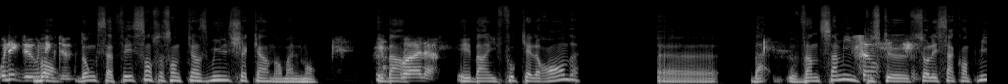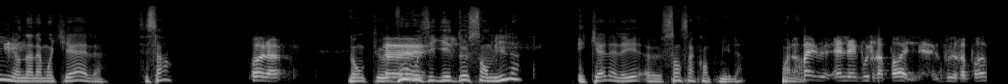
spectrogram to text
On est que deux, on est deux. Donc ça fait 175 000 chacun normalement. Eh ben, voilà. Eh ben, il faut qu'elle rende euh, bah, 25 000, puisque sur les 50 000, il y en a la moitié elle. C'est ça? Voilà. Donc euh, vous, euh, vous ayez 200 000 et qu'elle, elle est 150 000. Voilà. Bah, elle ne voudra pas, elle. Elle voudra pas.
